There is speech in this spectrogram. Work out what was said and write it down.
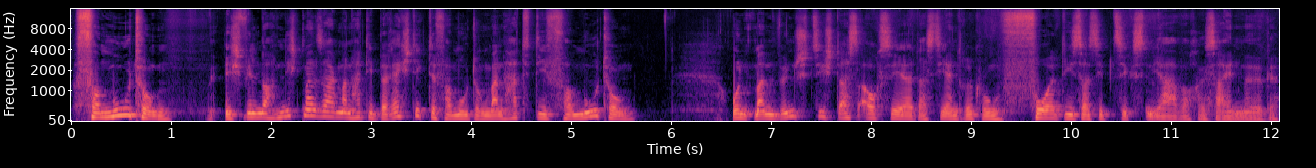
Vermutung, ich will noch nicht mal sagen, man hat die berechtigte Vermutung, man hat die Vermutung. Und man wünscht sich das auch sehr, dass die Entrückung vor dieser 70. Jahrwoche sein möge.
